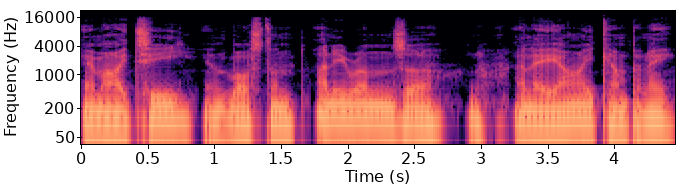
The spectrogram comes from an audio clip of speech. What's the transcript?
MIT in Boston and he runs a, an AI company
